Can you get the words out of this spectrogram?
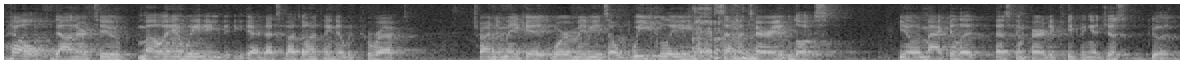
help down there to mow and weed eat, yeah, that's about the only thing that would correct. Trying to make it where maybe it's a weekly cemetery looks, you know, immaculate as compared to keeping it just good.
